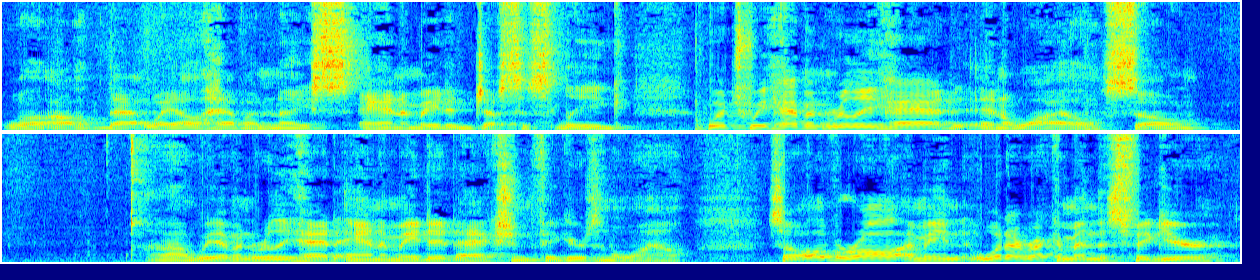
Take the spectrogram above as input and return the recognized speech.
well, I'll, that way I'll have a nice animated Justice League, which we haven't really had in a while. So. Uh, we haven't really had animated action figures in a while. So overall, I mean, would I recommend this figure?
